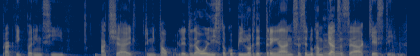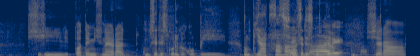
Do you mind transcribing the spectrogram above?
practic părinții aceia îi trimiteau, le dădeau o listă copiilor de 3 ani să se ducă în piață să ia chestii. Și toată emisiunea era cum se descurcă copiii în piață, sau Ce cum se descurcă. tare! Și era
